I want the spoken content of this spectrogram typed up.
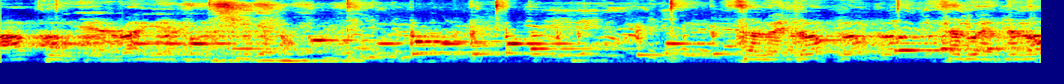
Aku yang raya musi ya no saluen lo saluen lo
